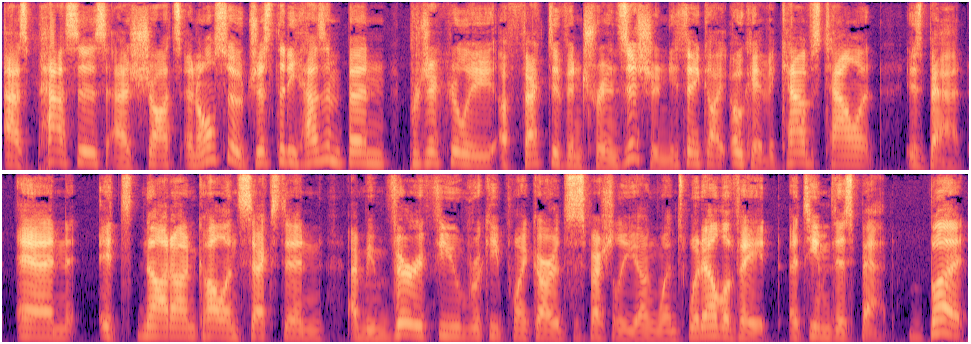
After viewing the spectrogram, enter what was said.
as passes, as shots, and also just that he hasn't been particularly effective in transition. You think like, okay, the Cavs' talent is bad. And it's not on Collin Sexton. I mean, very few rookie point guards, especially young ones, would elevate a team this bad. But,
